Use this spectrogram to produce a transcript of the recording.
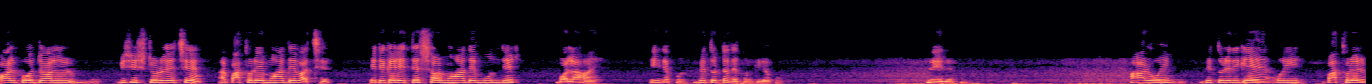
অল্প জল বিশিষ্ট রয়েছে, আর পাথরে মহাদেব আছে। এটাকে রেতেশ্বর মহাদেব মন্দির বলা হয়। এই দেখুন, ভেতরটা দেখুন কীরকম। এই দেখুন। আর ওই ভেতরের দিকে, ওই পাথরের,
